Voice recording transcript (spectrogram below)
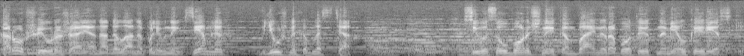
Хорошие урожаи она дала на поливных землях в южных областях. Силосоуборочные комбайны работают на мелкой резке.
